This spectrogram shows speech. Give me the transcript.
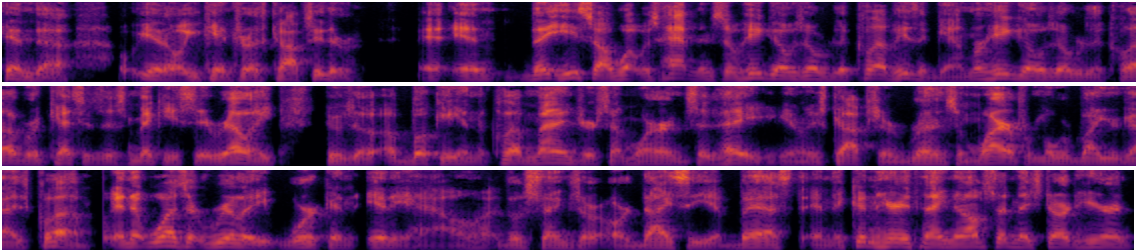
And, uh, you know, you can't trust cops either and they he saw what was happening, so he goes over to the club. He's a gambler. He goes over to the club where he catches this Mickey Cirelli, who's a, a, bookie and the club manager somewhere, and says, "Hey, you know, these cops are running some wire from over by your guy's club." And it wasn't really working anyhow. Those things are are dicey at best, and they couldn't hear anything. Then all of a sudden, they started hearing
